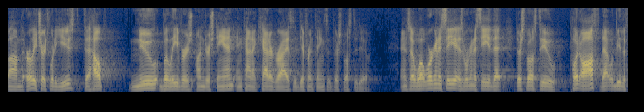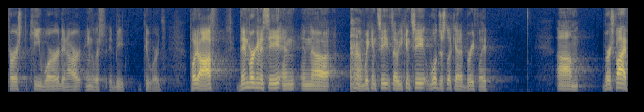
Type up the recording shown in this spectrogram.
um, the early church would have used to help new believers understand and kind of categorize the different things that they're supposed to do. And so, what we're going to see is we're going to see that they're supposed to put off, that would be the first key word. In our English, it'd be two words. Put off. Then we're going to see, and, and uh, we can see, so you can see, we'll just look at it briefly. Um, verse 5,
